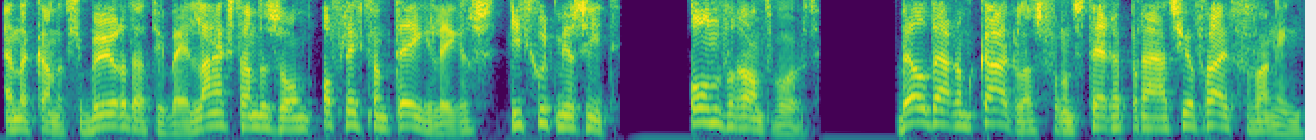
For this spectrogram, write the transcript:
En dan kan het gebeuren dat u bij laagstaande zon of licht van tegenliggers niet goed meer ziet. Onverantwoord. Bel daarom Carglass voor een sterreparatie of ruitvervanging.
